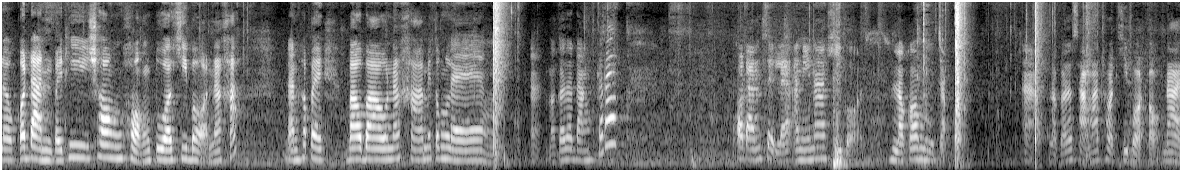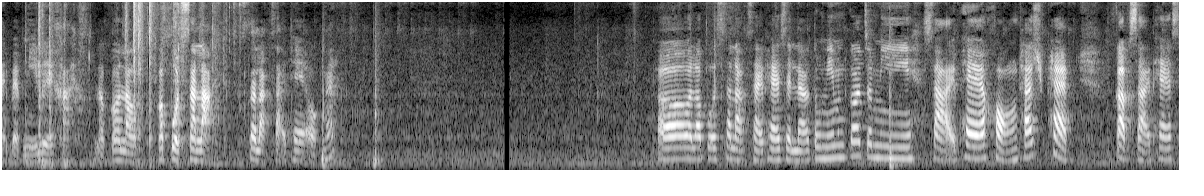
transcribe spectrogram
แล้วก็ดันไปที่ช่องของตัวคีย์บอร์ดนะคะ ดันเข้าไปเบาๆนะคะ ไม่ต้องแรง มันก็จะดังแกรกพอดันเสร็จแล้วอันนี้หน้าคีย์บอร์ด แล้วก็มือจับอะเราก็จะสามารถถอดคีย์บอร์ดออกได้แบบนี้เลยค่ะ แล้วก็เราก็ปลดสลักสลักสายแพรออกนะพอเราปลดสลักสายแพรเสร็จแล้ว ตรงนี้มันก็จะมีสายแพรของ Touchpad กับสายแพรส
